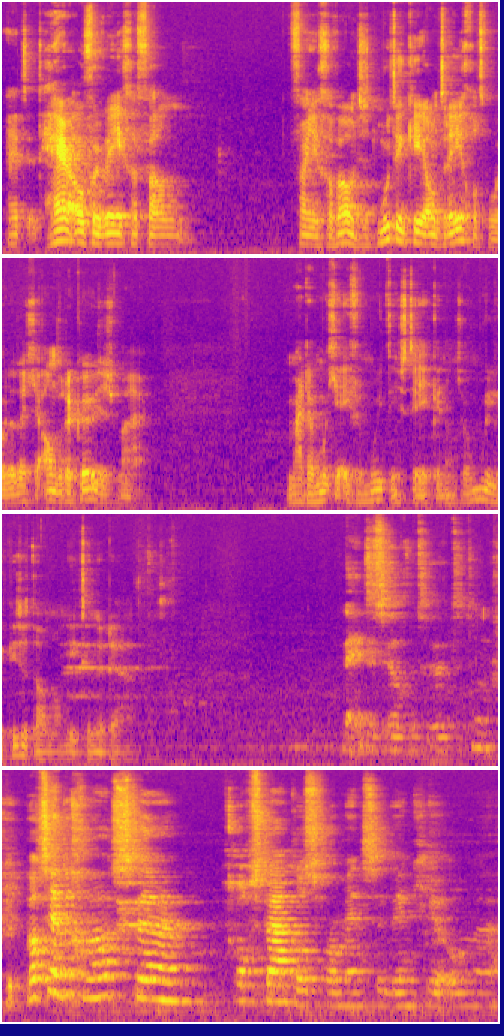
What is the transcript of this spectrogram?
het, het heroverwegen van, van je gewoontes. Het moet een keer ontregeld worden dat je andere keuzes maakt. Maar daar moet je even moeite in steken. En zo moeilijk is het allemaal niet, inderdaad. Nee, het is heel goed te doen. Wat zijn de grootste obstakels voor mensen, denk je, om, eh,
